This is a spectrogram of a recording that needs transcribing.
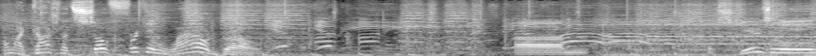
Oh my gosh, that's so freaking loud, bro. Um, excuse me.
